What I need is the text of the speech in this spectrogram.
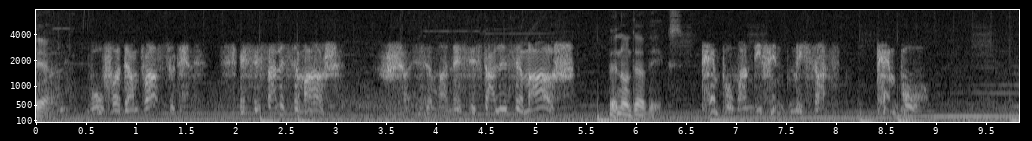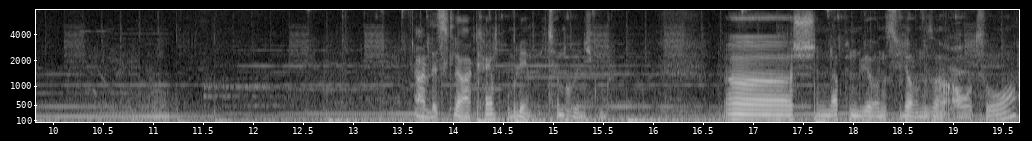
Ja. Wo verdammt warst du denn? Es ist alles im Arsch. Scheiße, Mann, es ist alles im Arsch. Bin unterwegs. Tempo, Mann, die finden mich sonst. Tempo. Alles klar, kein Problem. Tempo bin ich gut. Äh, schnappen wir uns wieder unser Auto.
